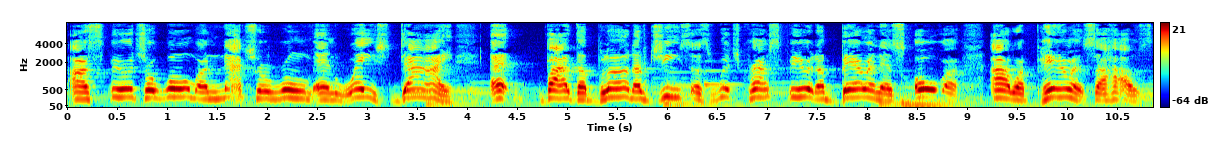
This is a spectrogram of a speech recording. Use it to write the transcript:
our spiritual womb, our natural womb, and waste die at, by the blood of Jesus. Witchcraft spirit of barrenness over our parents' house.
